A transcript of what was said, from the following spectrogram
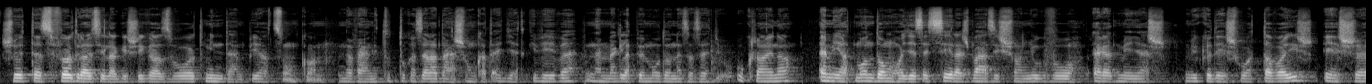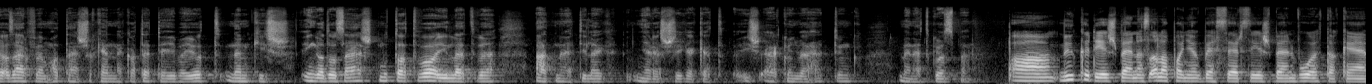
sőt ez földrajzilag is igaz volt minden piacunkon. Növelni tudtuk az eladásunkat egyet kivéve, nem meglepő módon ez az egy Ukrajna. Emiatt mondom, hogy ez egy széles bázison nyugvó, eredményes működés volt tavaly is, és az árfolyam hatások ennek a tetejébe jött, nem kis ingadozást mutatva, illetve átmenetileg nyerességeket is elkönyvelhettünk menet közben. A működésben, az alapanyagbeszerzésben voltak-e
